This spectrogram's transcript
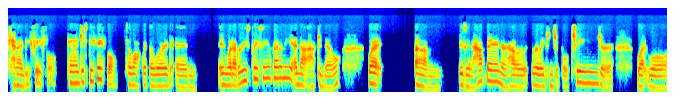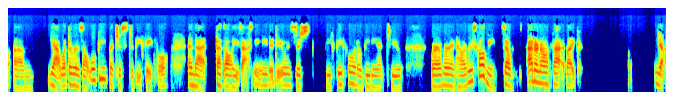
can I be faithful? Can I just be faithful to walk with the Lord and in whatever He's placing in front of me and not have to know what um, is going to happen or how the relationship will change or what will um, yeah what the result will be but just to be faithful. And that that's all he's asking me to do is just be faithful and obedient to wherever and however he's called me. So i don't know if that like yeah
